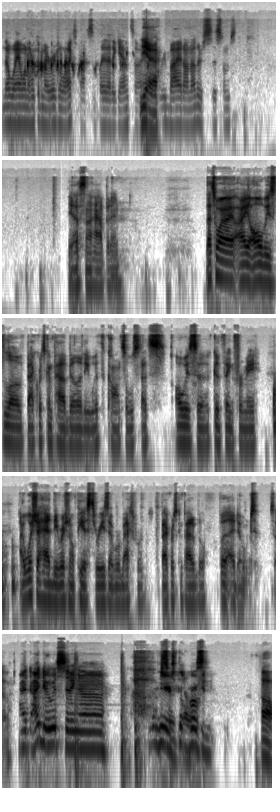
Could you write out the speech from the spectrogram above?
no way I want to hook up my original Xbox to play that again. So I Yeah. have to rebuy it on other systems. Yeah, that's not happening. That's why I, I always love backwards compatibility with consoles. That's always a good thing for me. I wish I had the original PS3s that were backwards backwards compatible, but I don't. So I, I do. It's sitting uh here, So still jealous. broken. Oh,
